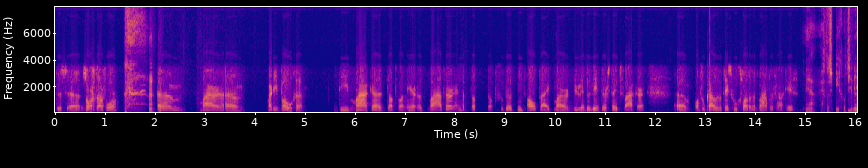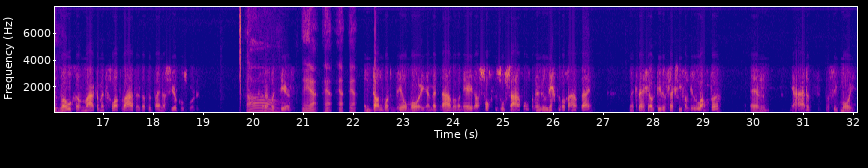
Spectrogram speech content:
Dus eh, zorg daarvoor. Ehm, maar, maar die bogen, die maken dat wanneer het water, en dat, dat, dat gebeurt niet altijd, maar nu in de winter steeds vaker. ehm, want hoe kouder het is, hoe gladder het water vaak is. ja, echt een spiegeltje Die dan. hè? bogen maken met glad water dat het bijna cirkels worden, Oh, gereflecteerd. ja, ja, ja, ja. En dan wordt het heel mooi. En met name wanneer je dan 's ochtends of 's avonds, wanneer de lichten nog aan zijn, dan krijg je ook die reflectie van die lampen. En ja, dat, dat vind ik mooi.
